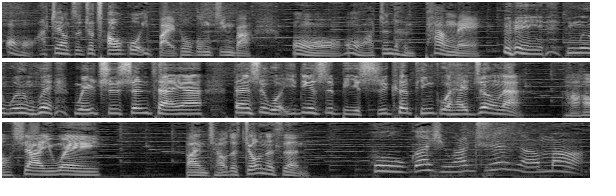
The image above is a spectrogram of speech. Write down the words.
哦啊，这样子就超过一百多公斤吧？哦，哇，真的很胖呢。嘿嘿，因为我很会维持身材呀，但是我一定是比十颗苹果还重啦。好，下一位，板桥的 Jonathan。虎哥喜欢吃什么？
